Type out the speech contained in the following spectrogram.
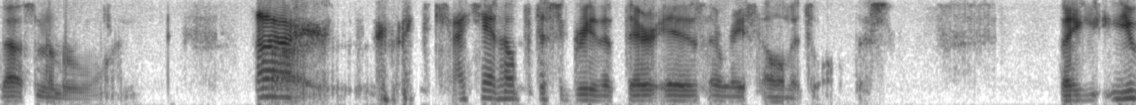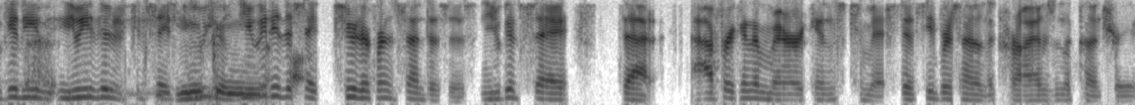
That's number one. Uh, I, I can't help but disagree that there is a race element to all of this. Like you could either you either could say You you, can- you could either say two different sentences. You could say that African Americans commit 50% of the crimes in the country,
